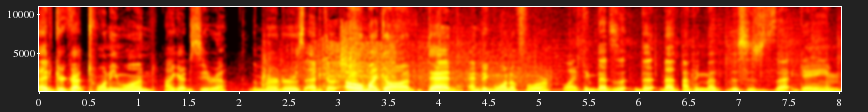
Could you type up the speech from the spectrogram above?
Edgar got 21. I got zero. The murderer is Edgar. Oh my god. Dead. Ending one of four. Well, I think that's that. that I think that this is that game.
